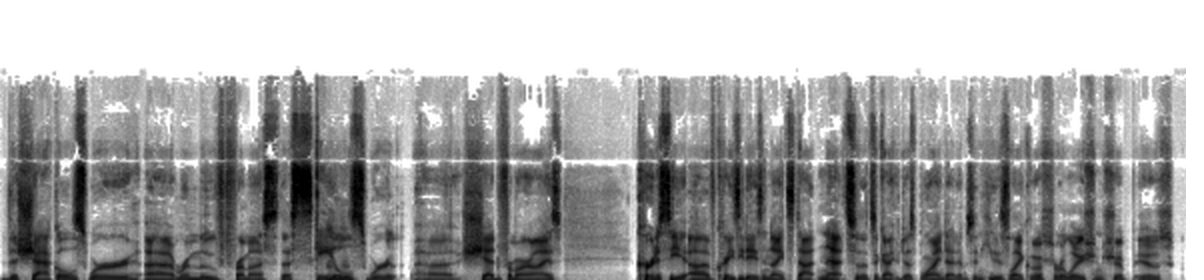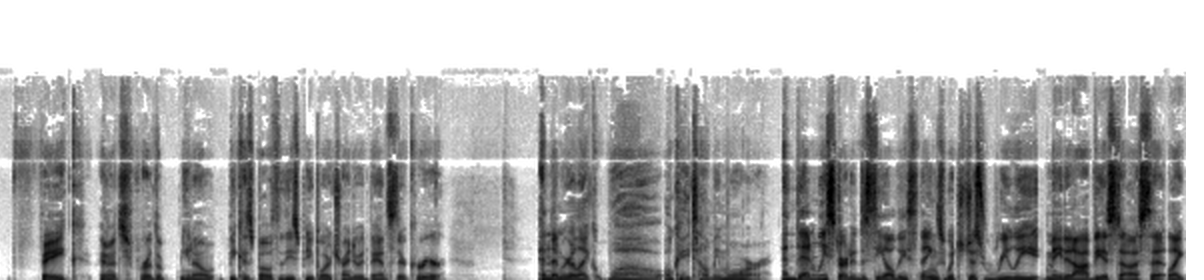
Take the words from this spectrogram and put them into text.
The shackles were uh, removed from us. The scales were uh, shed from our eyes, courtesy of crazydaysandnights.net. So that's a guy who does blind items. And he was like, this relationship is fake. And it's for the, you know, because both of these people are trying to advance their career. And then we were like, whoa, okay, tell me more. And then we started to see all these things, which just really made it obvious to us that like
